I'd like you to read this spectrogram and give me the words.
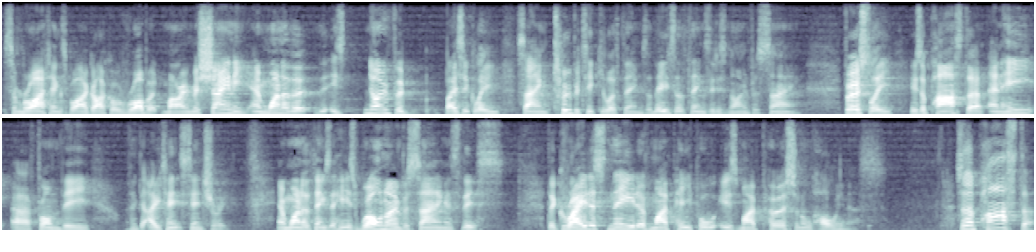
some writings by a guy called Robert Murray M'Cheyne, and one of the he's known for basically saying two particular things, and these are the things that he's known for saying. Firstly, he's a pastor, and he, uh, from the, I think, the 18th century. And one of the things that he is well known for saying is this The greatest need of my people is my personal holiness. So, the pastor,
